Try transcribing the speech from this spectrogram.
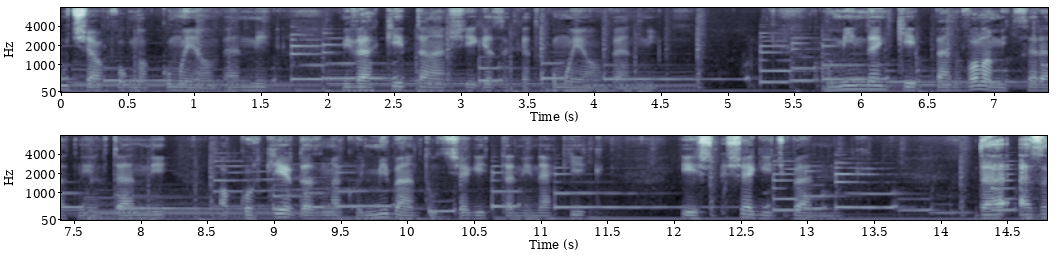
úgysem fognak komolyan venni, mivel képtelenség ezeket komolyan venni. Ha mindenképpen valamit szeretnél tenni, akkor kérdezd meg, hogy miben tudsz segíteni nekik, és segíts bennük de ez,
